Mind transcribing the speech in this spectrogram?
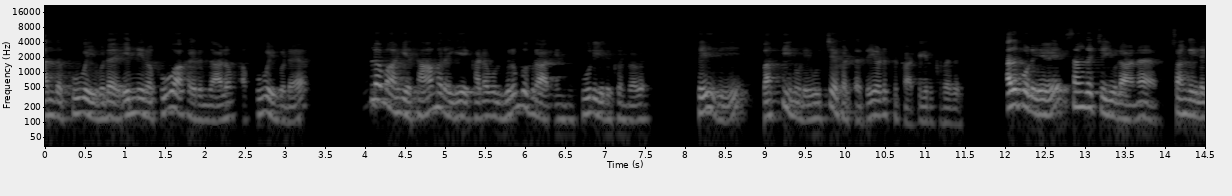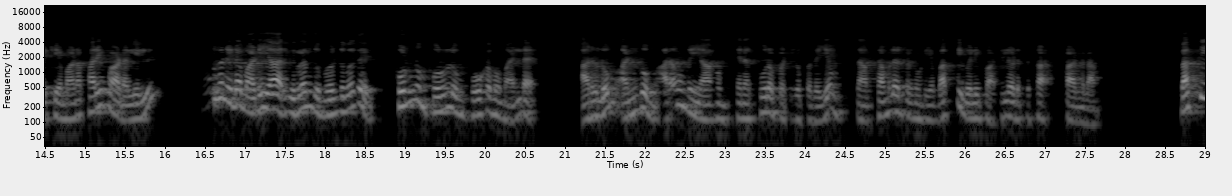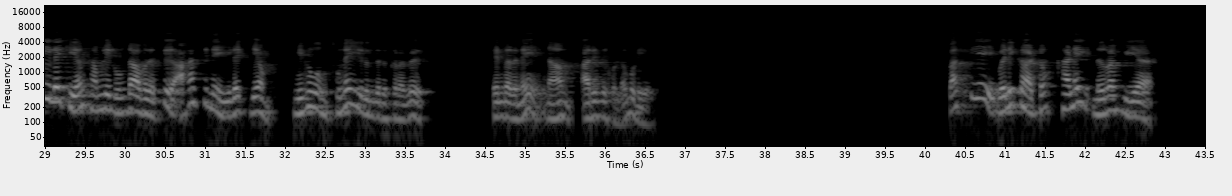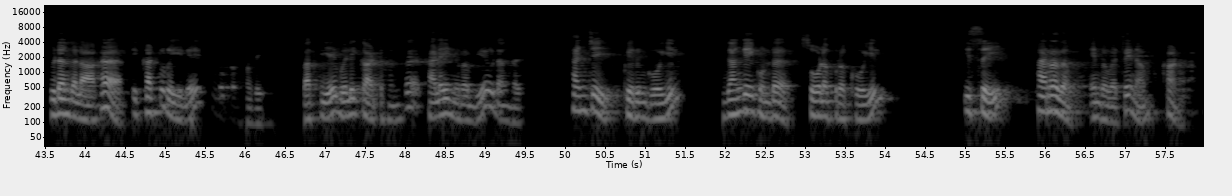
அந்த பூவை விட எந்நிற பூவாக இருந்தாலும் அப்பூவை விட உள்ளமாகிய தாமரையே கடவுள் விரும்புகிறார் என்று கூறியிருக்கின்ற செய்தி பக்தியினுடைய உச்சகட்டத்தை எடுத்து காட்டியிருக்கிறது. அதுபோலவே சங்க செய்யுளான சங்க இலக்கியமான பரிபாடலில் முருகனிடம் அடியார் இறந்து வேண்டுவது பொன்னும் பொருளும் போகமும் அல்ல. அருளும் அன்பும் அறவுமையாகும் என கூறப்பட்டிருப்பதையும் நாம் தமிழர்களுடைய பக்தி வெளிப்பாட்டில் எடுத்து காணலாம். பக்தி இலக்கியம் தமிழில் உண்டாவதற்கு அகத்தினை இலக்கியம் மிகவும் துணை இருந்திருக்கிறது என்பதனை நாம் அறிந்து கொள்ள முடியும். பக்தியை வெளிக்காட்டும் கலை நிரம்பிய இடங்களாக இக்கட்டுரையிலே கூறப்பட்டவை. பக்தியை வெளிக்காட்டுகின்ற கலை நிரம்பிய இடங்கள். தஞ்சை பெருங்கோயில் கங்கை கொண்ட சோழபுர கோயில் இசை பரதம் என்பவற்றை நாம் காணலாம்.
